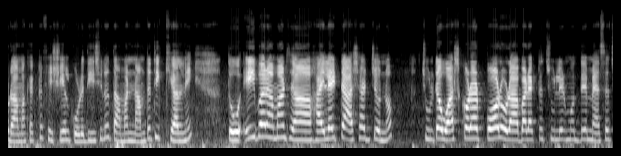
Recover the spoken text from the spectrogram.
ওরা আমাকে একটা ফেসিয়াল করে দিয়েছিল, তো আমার নামটা ঠিক খেয়াল নেই। তো এইবার আমার হাইলাইটটা আসার জন্য চুলটা ওয়াশ করার পর ওরা আবার একটা চুলের মধ্যে ম্যাসাজ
